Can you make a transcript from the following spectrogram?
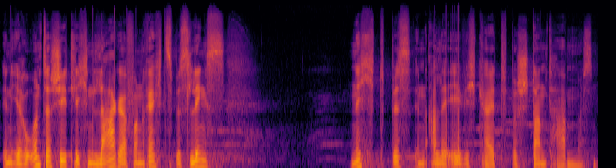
in ihre unterschiedlichen Lager von rechts bis links nicht bis in alle Ewigkeit Bestand haben müssen.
